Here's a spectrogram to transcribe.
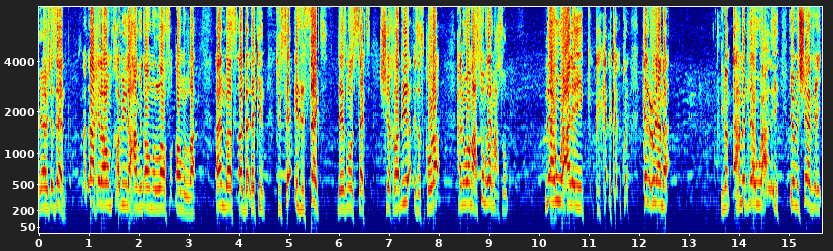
Yeah, جازان. مداخلهم قبيلة حفظهم الله وفقهم الله. And بس لكن to say is a sect, there is no sect. الشيخ ربيع is a scholar. هل هو معصوم غير معصوم؟ لا هو عليه كالعلماء. إمام أحمد لا هو عليه إمام الشافعي.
